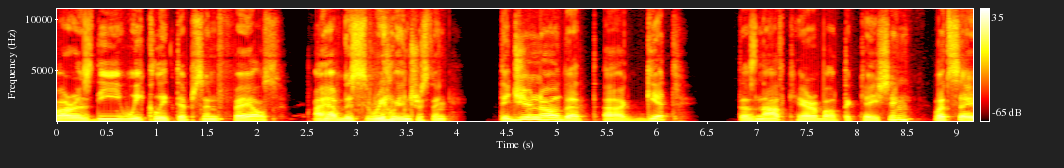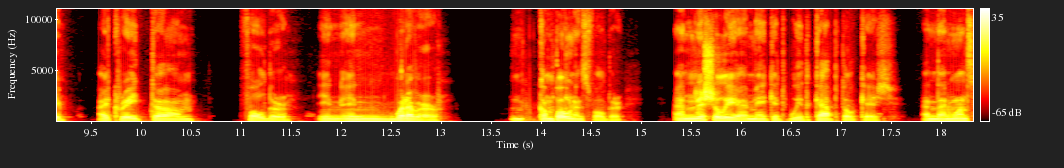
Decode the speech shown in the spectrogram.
far as the weekly tips and fails, I have this really interesting. Did you know that uh, Git does not care about the casing? Let's say I create um, folder in in whatever components folder, and initially I make it with capital case, and then once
